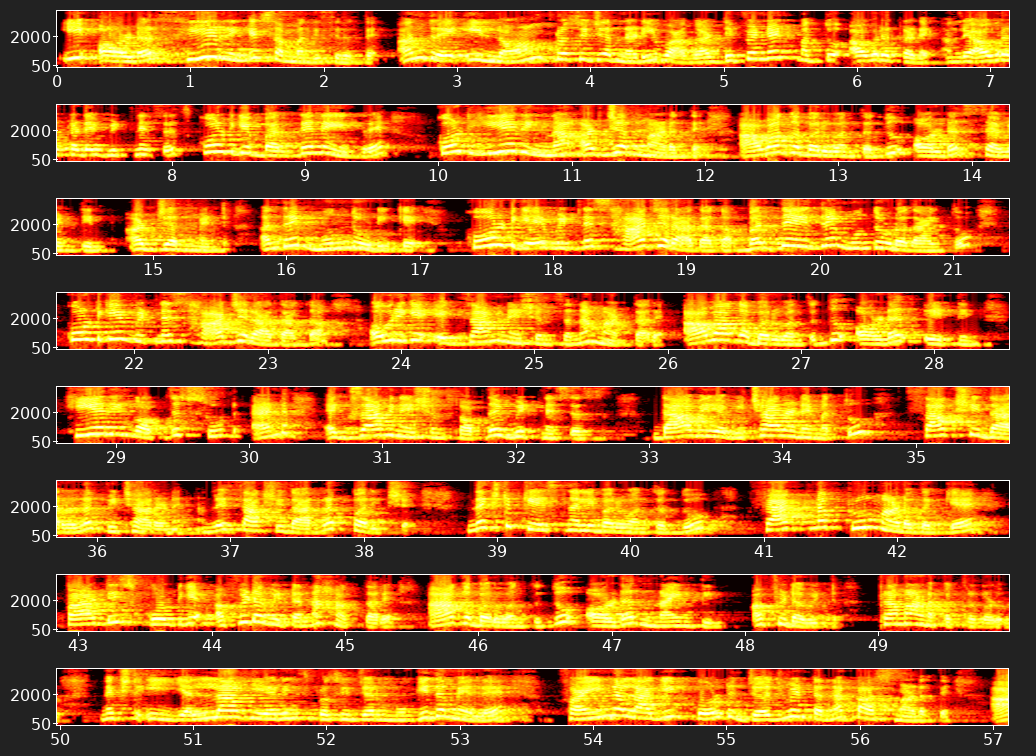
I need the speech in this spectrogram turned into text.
ಈ ಆರ್ಡರ್ಸ್ ಹಿಯರಿಂಗ್ಗೆ ಸಂಬಂಧಿಸಿರುತ್ತೆ. ಅಂದ್ರೆ ಈ ಲಾಂಗ್ ಪ್ರೊಸೀಜರ್ ನಡೆಯುವಾಗ ಡಿಫೆಂಡೆಂಟ್ ಮತ್ತು ಅವರ ಕಡೆ, ಅಂದ್ರೆ ಅವರ ಕಡೆ ವಿಟ್ನೆಸಸ್ ಕೋರ್ಟ್ಗೆ ಬರ್ದೇನೆ ಇದ್ರೆ ಕೋರ್ಟ್ ಹಿಯರಿಂಗ್ನ ಅಡ್ಜರ್ನ್ ಮಾಡುತ್ತೆ. ಆವಾಗ ಬರುವಂತದ್ದು ಆರ್ಡರ್ ಸೆವೆಂಟೀನ್ ಅಡ್ಜರ್ನ್ಮೆಂಟ್ ಅಂದ್ರೆ ಮುಂದೂಡಿಕೆ. ಕೋರ್ಟ್ಗೆ ವಿಟ್ನೆಸ್ ಹಾಜರಾದಾಗ, ಬರ್ದೇ ಇದ್ರೆ ಮುಂದೂಡೋದಾಯ್ತು. ಕೋರ್ಟ್ಗೆ ವಿಟ್ನೆಸ್ ಹಾಜರಾದಾಗ ಅವರಿಗೆ ಎಕ್ಸಾಮಿನೇಷನ್ಸ್ ಅನ್ನ ಮಾಡ್ತಾರೆ. ಆವಾಗ ಬರುವಂತದ್ದು order eighteen hearing of the suit and examinations of the witnesses ದಾವೆಯ ವಿಚಾರಣೆ ಮತ್ತು ಸಾಕ್ಷಿದಾರರ ವಿಚಾರಣೆ, ಅಂದ್ರೆ ಸಾಕ್ಷಿದಾರರ ಪರೀಕ್ಷೆ. ನೆಕ್ಸ್ಟ್ ಕೇಸ್ನಲ್ಲಿ ಬರುವಂತದ್ದು ಫ್ಯಾಕ್ಟ್ನ ಪ್ರೂವ್ ಮಾಡೋದಕ್ಕೆ ಪಾರ್ಟೀಸ್ ಕೋರ್ಟ್ಗೆ ಅಫಿಡವಿಟ್ ಅನ್ನ ಹಾಕ್ತಾರೆ. ಆಗ ಬರುವಂತದ್ದು ಆರ್ಡರ್ ನೈನ್ಟೀನ್, ಅಫಿಡವಿಟ್, ಪ್ರಮಾಣ ಪತ್ರಗಳು. ನೆಕ್ಸ್ಟ್ ಈ ಎಲ್ಲಾ ಹಿಯರಿಂಗ್ಸ್ ಪ್ರೊಸೀಜರ್ ಮುಗಿದ ಮೇಲೆ ಫೈನಲ್ ಆಗಿ ಕೋರ್ಟ್ ಜಜ್ಮೆಂಟ್ ಅನ್ನ ಪಾಸ್ ಮಾಡುತ್ತೆ.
